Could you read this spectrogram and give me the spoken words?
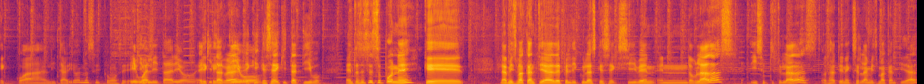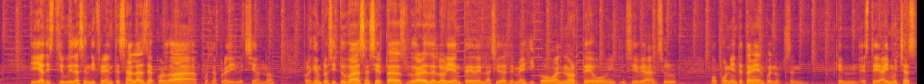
ecualitario, no sé cómo se... Igualitario, equilibra- equitativo. equi- que sea equitativo. Entonces se supone que la misma cantidad de películas que se exhiben en dobladas y subtituladas, o sea, tiene que ser la misma cantidad y ya distribuidas en diferentes salas de acuerdo a pues la predilección, ¿no? Por ejemplo, si tú vas a ciertos lugares del oriente de la Ciudad de México o al norte o inclusive al sur o poniente también, bueno, pues en, que este hay muchas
